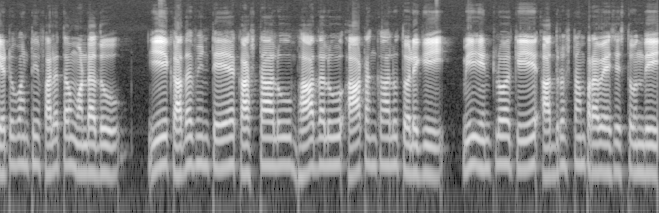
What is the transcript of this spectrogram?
ఎటువంటి ఫలితం ఉండదు. ఈ కథ వింటే కష్టాలు బాధలు ఆటంకాలు తొలగి మీ ఇంట్లోకి అదృష్టం ప్రవేశిస్తుంది.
